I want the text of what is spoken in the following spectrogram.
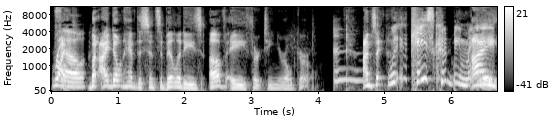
right. So, but I don't have the sensibilities of a thirteen-year-old girl. Uh, I'm saying. w- a case could be made. I,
